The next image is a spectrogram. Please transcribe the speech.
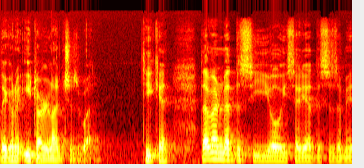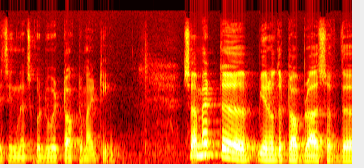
دیکھو نا at our launch as well ٹھیک ہے۔ تو وین میٹ دا سی او ای sir yeah this is amazing let's go do it talk to my team so I met you know the top brass of the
